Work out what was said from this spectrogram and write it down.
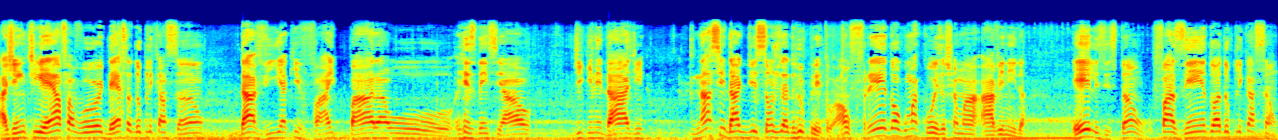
A gente é a favor dessa duplicação da via que vai para o residencial Dignidade na cidade de São José do Rio Preto. Alfredo alguma coisa chama a avenida. Eles estão fazendo a duplicação.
